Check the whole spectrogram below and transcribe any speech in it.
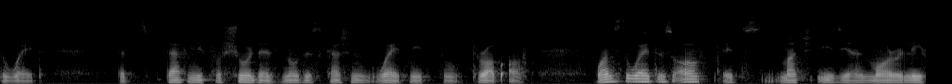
the weight. That's definitely for sure, there's no discussion, weight needs to drop off. Once the weight is off, it's much easier and more relief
